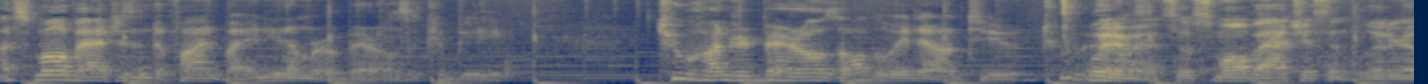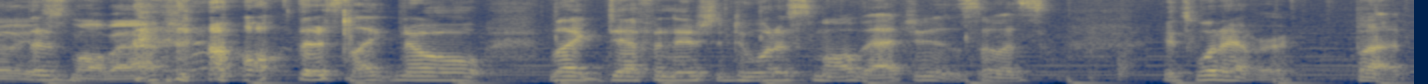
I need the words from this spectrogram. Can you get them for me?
a small batch isn't defined by any number of barrels. It could be 200 barrels all the way down to two. Wait a minute. So small batch isn't literally a small batch? no, there's like no like definition to what a small batch is. So it's it's whatever. But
